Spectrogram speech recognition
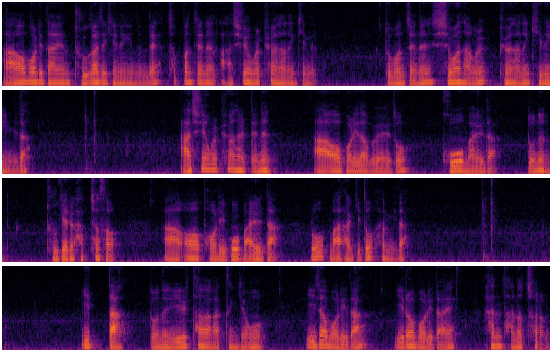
아어버리다엔 두 가지 기능이 있는데 첫 번째는 아쉬움을 표현하는 기능 두 번째는 시원함을 표현하는 기능입니다. 아쉬움을 표현할 때는 아어버리다 외에도 고 말다 또는 두 개를 합쳐서 아어버리고 말다로 말하기도 합니다. 있다 또는 잃다와 같은 경우 잊어버리다, 잃어버리다의 한 단어처럼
